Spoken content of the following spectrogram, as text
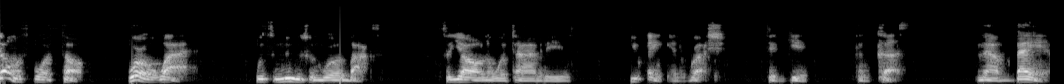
Doma Sports Talk, worldwide, with some news from world boxing. So y'all know what time it is. You ain't in a rush to get concussed. Now, bam,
